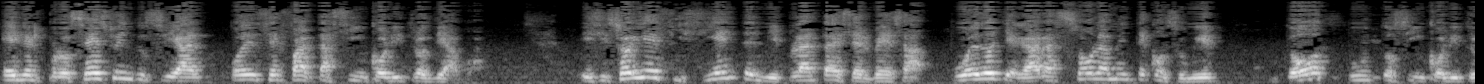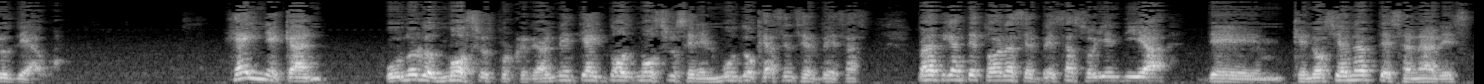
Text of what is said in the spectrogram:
en el proceso industrial pueden ser falta 5 litros de agua. Y si soy eficiente en mi planta de cerveza, puedo llegar a solamente consumir 2.5 litros de agua. Heineken, uno de los monstruos, porque realmente hay dos monstruos en el mundo que hacen cervezas, prácticamente todas las cervezas hoy en día de, que no sean artesanales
